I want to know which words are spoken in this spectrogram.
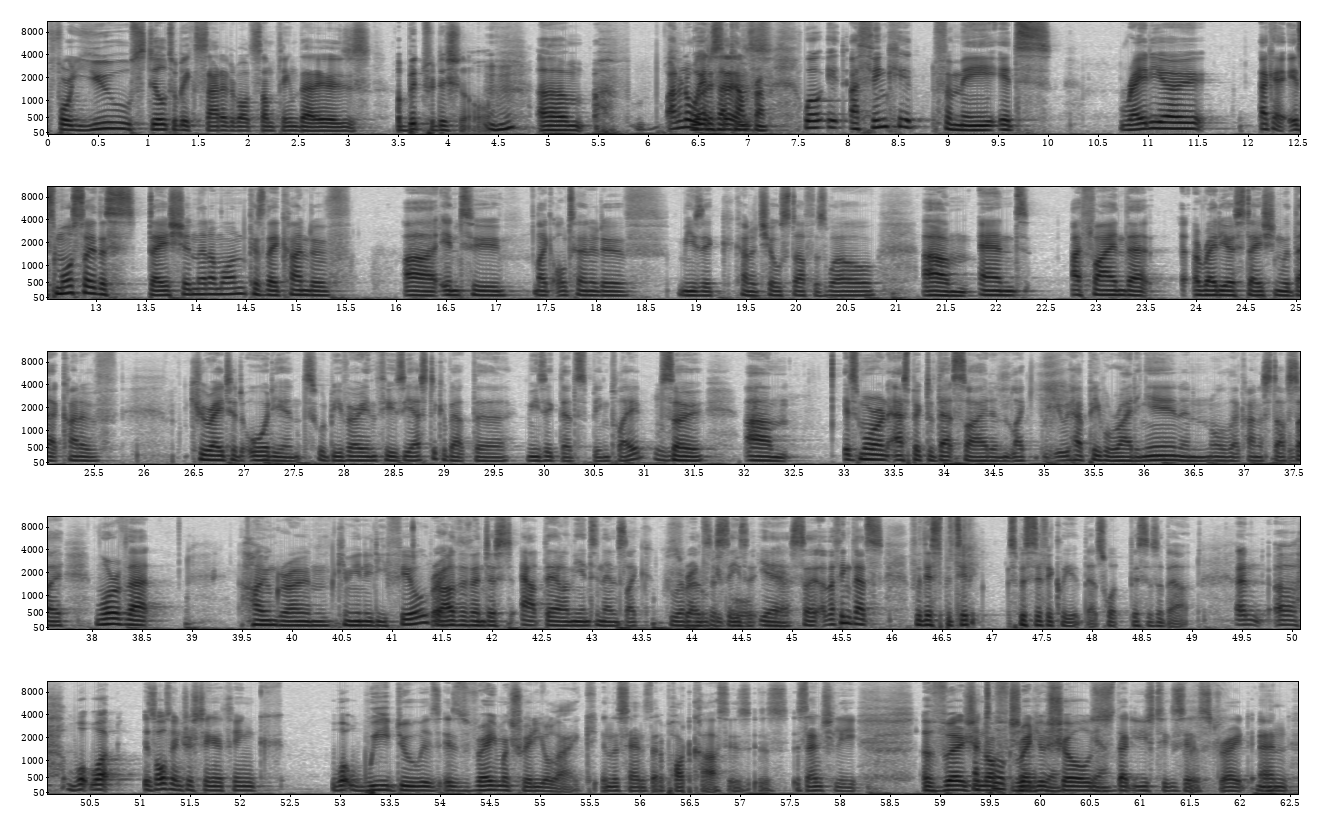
for you still to be excited about something that is a bit traditional Mhm. um i don't know Where does that come from? Well, it I think it for me it's radio. Okay, it's more so the station that I'm on because they kind of are into like alternative music, kind of chill stuff as well. Um, and I find that a radio station with that kind of curated audience would be very enthusiastic about the music that's being played. Mhm. So um, it's more an aspect of that side, and like you have people writing in and all that kind of stuff. So more of that homegrown community feel Right. rather than just out there on the internet. It's like whoever just sees it. Yeah. yeah. So I think that's for this specific specifically. That's what this is about. and uh what what is also interesting i think what we do is is very much radio like in the sense that a podcast is is essentially a version A of show, radio yeah, shows yeah. that used to exist right Mm. and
